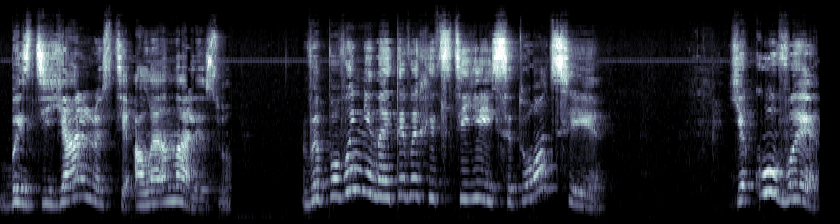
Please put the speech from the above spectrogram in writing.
бездіяльності, але аналізу. Ви повинні знайти вихід з цієї ситуації, яку ви,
